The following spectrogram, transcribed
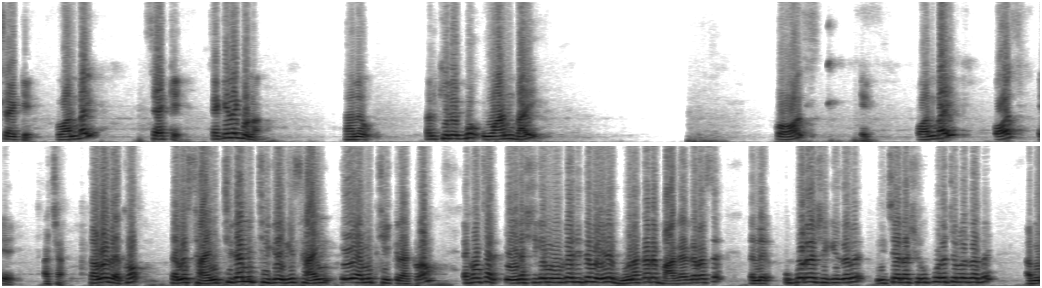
সেকে ওয়ান বাই সেকে সেকে লিখব না? তাহলে তাহলে কি লিখব? One by cos A one by cos A আচ্ছা তাহলে দেখো, তাহলে সাইন থিটা আমি ঠিক রাখি সাইন এ আমি ঠিক রাখলাম। এখন স্যার এই রাশিকে আমি উল্টা দিতে পারি না, গুণাকারে আছে, তাহলে উপরে রাশি কি যাবে? নিচের রাশি উপরে চলে যাবে, এবং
